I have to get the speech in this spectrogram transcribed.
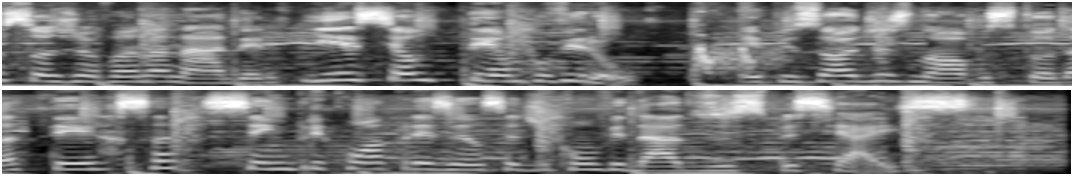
Eu sou Giovana Nader e esse é o Tempo Virou. Episódios novos toda terça, sempre com a presença de convidados especiais.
